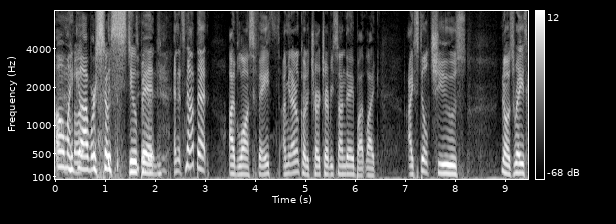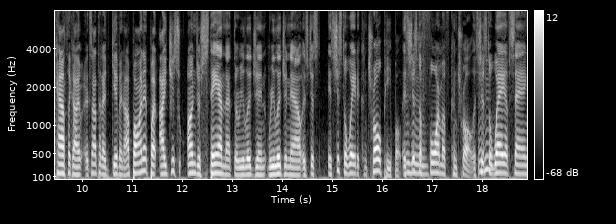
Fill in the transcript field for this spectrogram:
Oh my Uh, God, we're so stupid. And it's not that I've lost faith. I mean, I don't go to church every Sunday, but like, I still choose. You know, I was raised Catholic. I, it's not that I've given up on it, but I just understand that the religion, religion now is just, it's just a way to control people. It's just a form of control. It's just a way of saying,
